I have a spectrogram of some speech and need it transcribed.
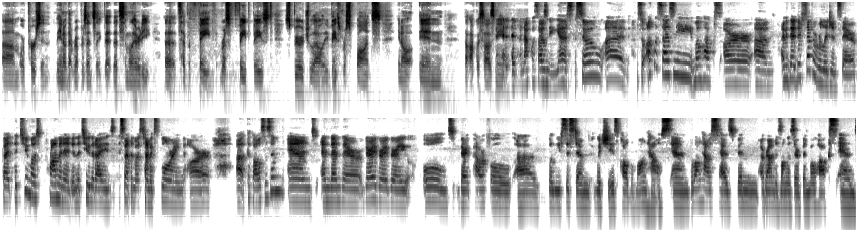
um, or person, you know, that represents like that that similarity uh, type of faith, faith based, spirituality based response, you know, in the Akwesasne. And, and, Akwesasne, yes. So, uh, so Akwesasne Mohawks are, um, I mean, there, there's several religions there, but the two most prominent and the two that I spent the most time exploring are uh, Catholicism and and then they're very, very, very old, very powerful uh, belief system, which is called the Longhouse. And the Longhouse has been around as long as there have been Mohawks. And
